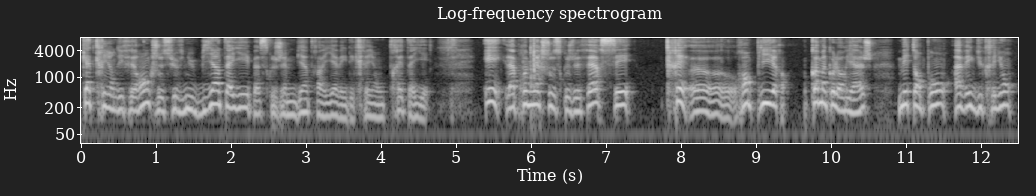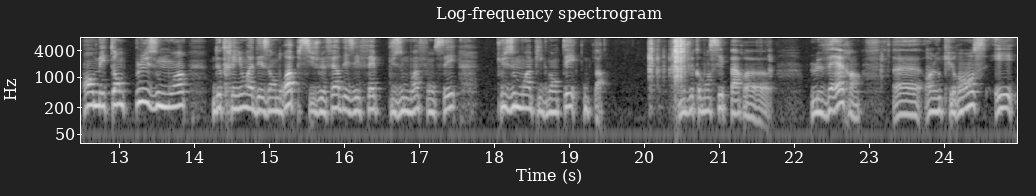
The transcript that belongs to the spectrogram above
quatre crayons différents que je suis venu bien tailler parce que j'aime bien travailler avec des crayons très taillés. Et la première chose que je vais faire, c'est euh, remplir comme un coloriage mes tampons avec du crayon en mettant plus ou moins de crayon à des endroits si je veux faire des effets plus ou moins foncés, plus ou moins pigmentés ou pas. je vais commencer par euh, le vert euh, en l'occurrence et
